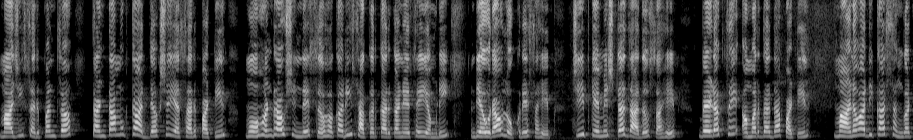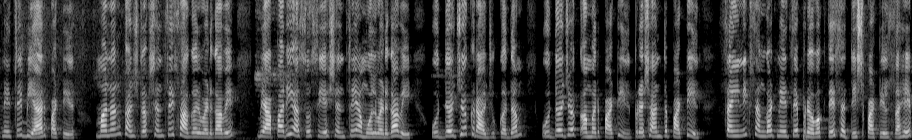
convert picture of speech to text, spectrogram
माजी सरपंच तंटामुक्त अध्यक्ष एस आर पाटील मोहनराव शिंदे सहकारी साखर कारखान्याचे एमडी देवराव लोकरे साहेब चीफ केमिस्ट जाधव साहेब बेडकचे अमरदादा पाटील मानवाधिकार संघटनेचे बी आर पाटील मनन कन्स्ट्रक्शनचे सागर वडगावे व्यापारी असोसिएशनचे अमोल वडगावे उद्योजक राजू कदम उद्योजक अमर पाटील प्रशांत पाटील सैनिक संघटनेचे प्रवक्ते सतीश पाटील साहेब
